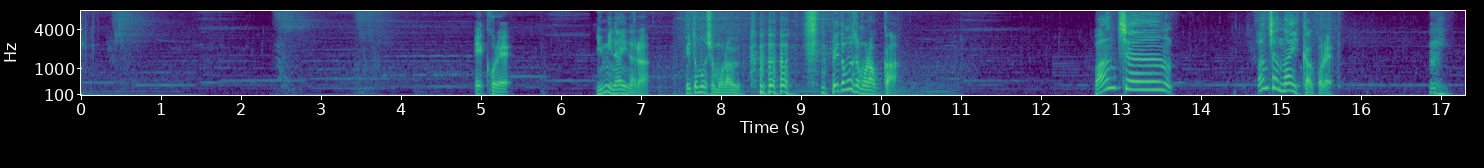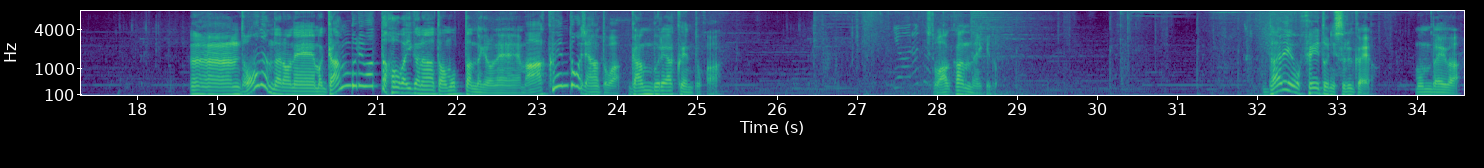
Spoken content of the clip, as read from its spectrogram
え、これ、意味ないなら、フェイトモーションもらう？フェイトモーションもらおっか。ワンチャン、ワンチャンないか、これ。うん。うーん、どうなんだろうね。まあ、ガンブレはあった方がいいかなとは思ったんだけどね。まあ、悪縁とかじゃん、あとは。ガンブレ悪縁とか。ちょっとわかんないけど。誰をフェイトにするかよ。問題は。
